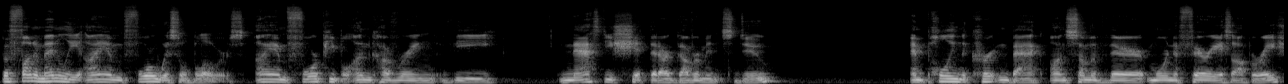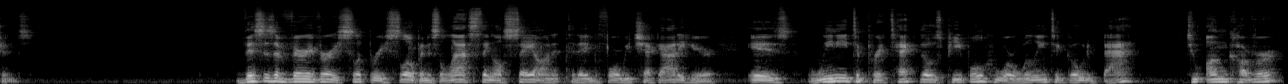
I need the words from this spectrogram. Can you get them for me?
But fundamentally, I am for whistleblowers. I am for people uncovering the nasty shit that our governments do and pulling the curtain back on some of their more nefarious operations. This is a very, very slippery slope, and it's the last thing I'll say on it today before we check out of here. is we need to protect those people who are willing to go to bat to uncover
